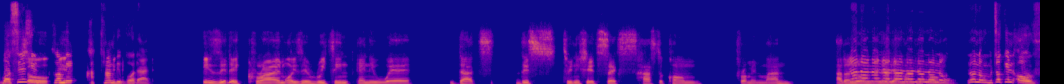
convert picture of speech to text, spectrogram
But since So you're coming, I can't be bothered. is it a crime or is it written anywhere that this to initiate sex has to come from a man? I don't No, know. no, no, no, no, no, no, no, no, no, no. We're talking of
